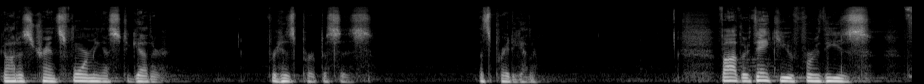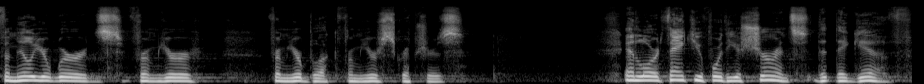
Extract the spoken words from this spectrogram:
God is transforming us together for His purposes. Let's pray together. Father, thank you for these familiar words from your, from your book, from your scriptures. And Lord, thank you for the assurance that they give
